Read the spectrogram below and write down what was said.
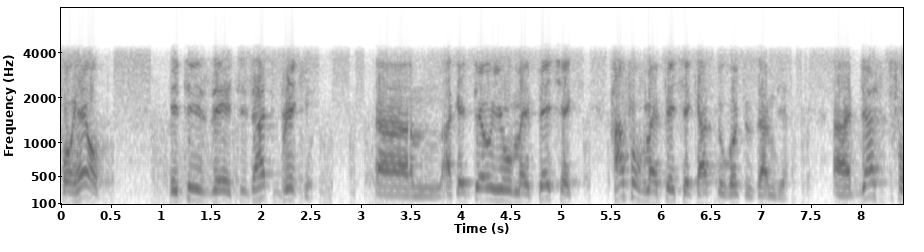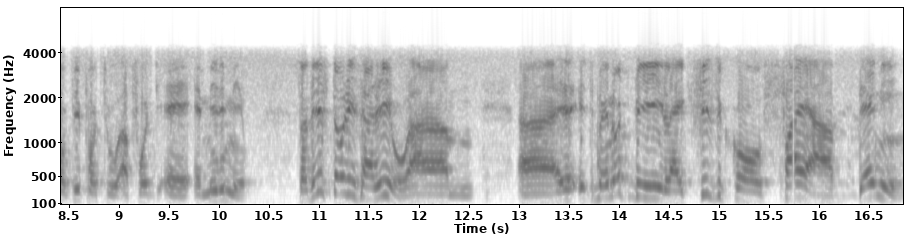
for help, it is, it is heartbreaking. Um, I can tell you my paycheck, half of my paycheck has to go to Zambia uh, just for people to afford a, a meal meal. So these stories are real. Um, uh, it, it may not be like physical fire burning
